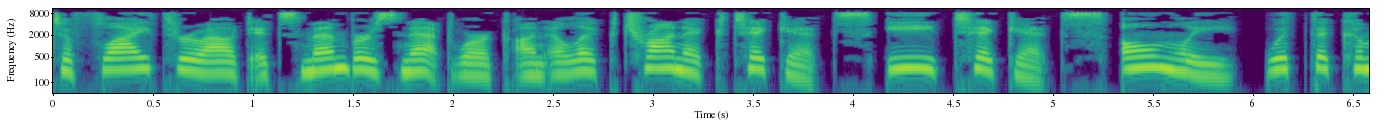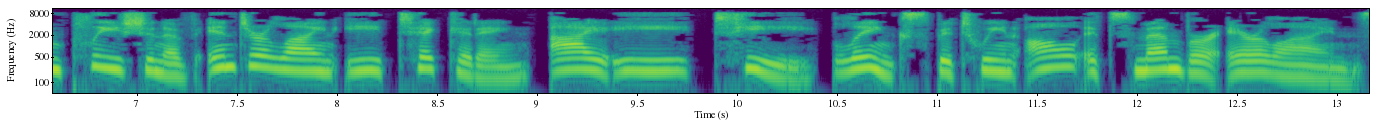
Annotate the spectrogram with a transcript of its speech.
to fly throughout its members' network on electronic tickets e-tickets only, with the completion of interline e-ticketing links between all its member airlines.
